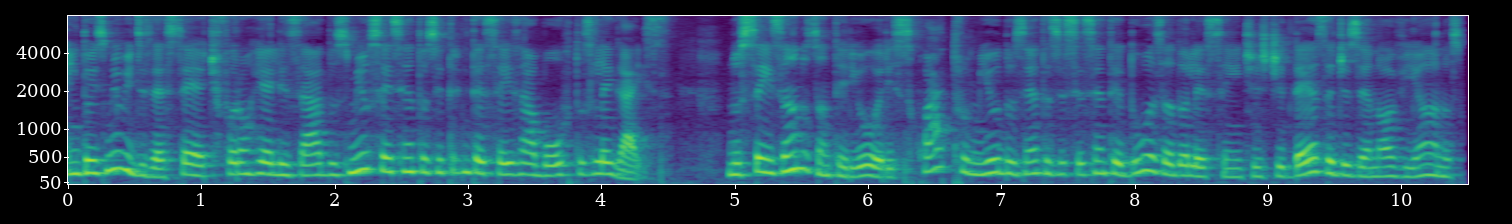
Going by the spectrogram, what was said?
em 2017 foram realizados 1.636 abortos legais. Nos seis anos anteriores, 4.262 adolescentes de 10 a 19 anos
